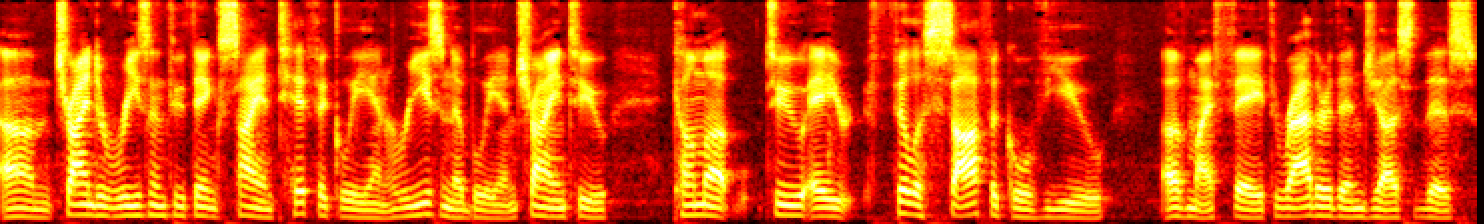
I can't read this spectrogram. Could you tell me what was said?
um, trying to reason through things scientifically and reasonably and trying to come up to a philosophical view of my faith rather than just this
